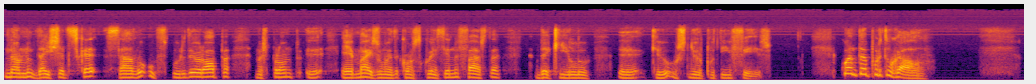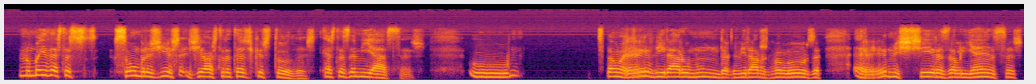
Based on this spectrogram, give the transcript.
não deixa descansado o futuro da Europa, mas pronto, eh, é mais uma consequência nefasta daquilo eh, que o Sr. Putin fez. Quanto a Portugal, no meio destas sombras geoestratégicas todas, estas ameaças, o, estão a revirar o mundo, a revirar os valores, a, a remexer as alianças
